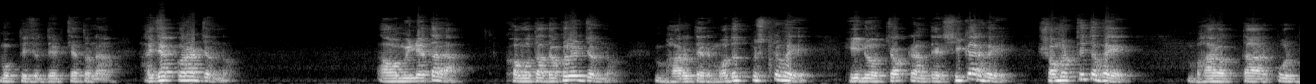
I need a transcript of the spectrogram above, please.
মুক্তিযুদ্ধের চেতনা হাইজাক করার জন্য, আওয়ামী নেতারা ক্ষমতা দখলের জন্য ভারতের মদতপুষ্ট হয়ে, হীন চক্রান্তের শিকার হয়ে, সমর্থিত হয়ে ভারত তার পূর্ব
